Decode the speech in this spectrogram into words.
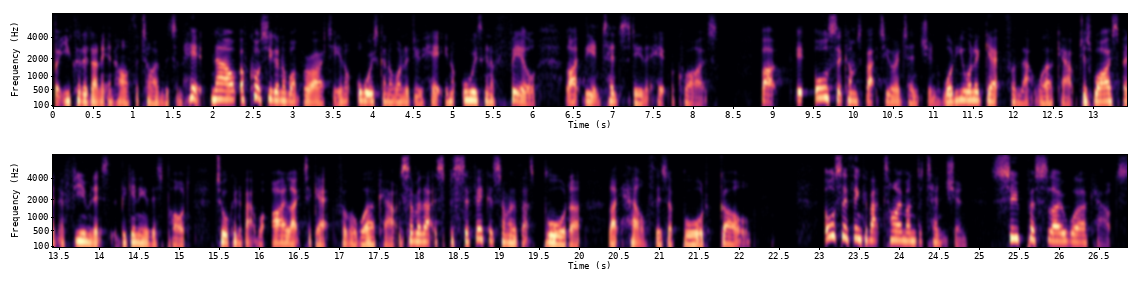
but you could have done it in half the time with some HIIT. Now, of course, you're going to want variety. You're not always going to want to do HIIT. You're not always going to feel like the intensity that HIIT requires. But it also comes back to your intention. What do you want to get from that workout? Just why I spent a few minutes at the beginning of this pod talking about what I like to get from a workout. And some of that is specific and some of that's broader, like health is a broad goal. Also, think about time under tension, super slow workouts.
